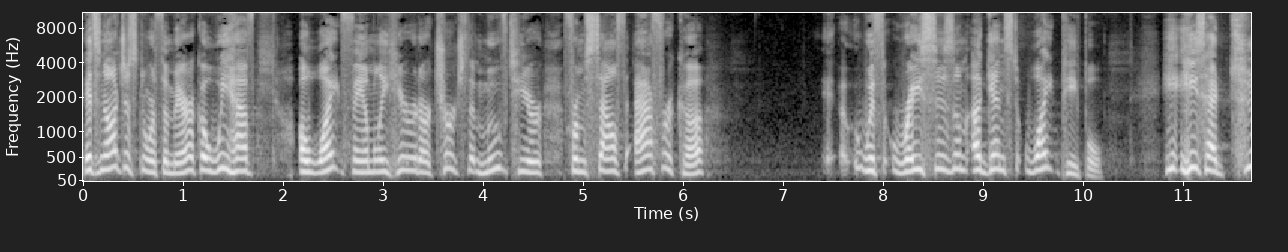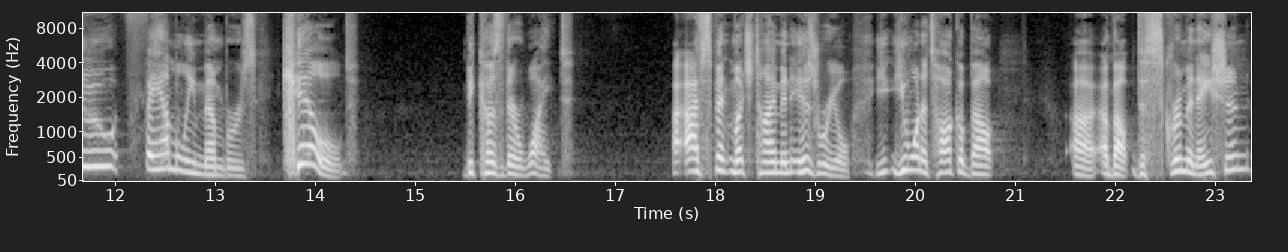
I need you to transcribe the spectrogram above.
it's not just North America. We have a white family here at our church that moved here from South Africa eh, with racism against white people. He, he's had two family members killed because they're white. I've spent much time in Israel. You, you want to talk about, uh, about discrimination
